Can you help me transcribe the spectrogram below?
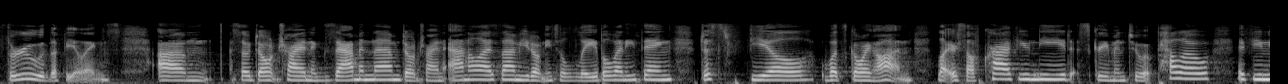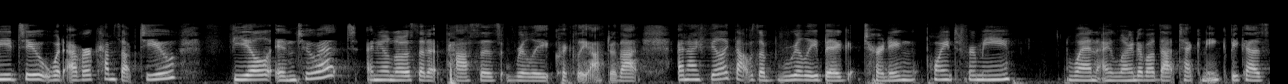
through the feelings. Um, so don't try and examine them. Don't try and analyze them. You don't need to label anything. Just feel what's going on. Let yourself cry if you need, scream into a pillow if you need to, whatever comes up to you feel into it and you'll notice that it passes really quickly after that. And I feel like that was a really big turning point for me when I learned about that technique because,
